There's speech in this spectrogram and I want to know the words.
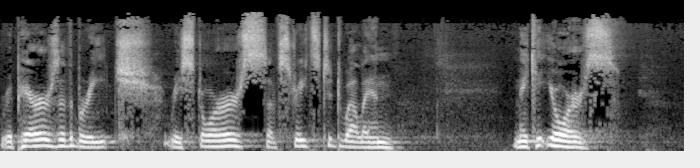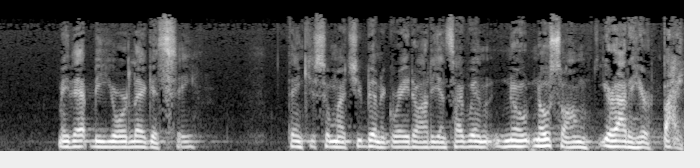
repairers of the breach, restorers of streets to dwell in. Make it yours May that be your legacy. Thank you so much. You've been a great audience. I went no no song. You're out of here. Bye.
